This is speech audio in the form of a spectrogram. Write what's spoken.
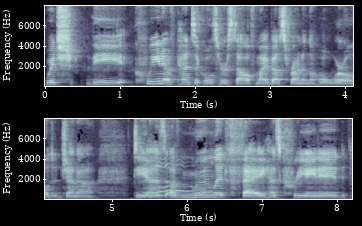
which the Queen of Pentacles herself, my best friend in the whole world, Jenna Diaz of oh. Moonlit Fae, has created.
